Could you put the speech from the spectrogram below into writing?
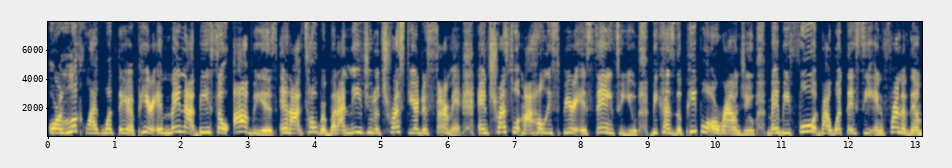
or look like what they appear. It may not be so obvious in October, but I need you to trust your discernment and trust what my Holy Spirit is saying to you because the people around you may be fooled by what they see in front of them,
